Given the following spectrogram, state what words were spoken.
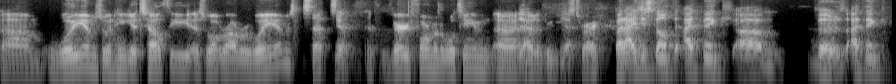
um, Williams when he gets healthy as well. Robert Williams. That's Yep. a very formidable team uh, Yeah, out of the. East, right? But I just don't. Th- I think um, there's. I think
